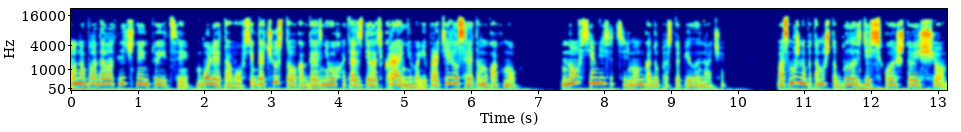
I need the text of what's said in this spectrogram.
Он обладал отличной интуицией, более того, всегда чувствовал, когда из него хотят сделать крайнего, и противился этому как мог. Но в 77 году поступил иначе. Возможно, потому что было здесь кое-что еще,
